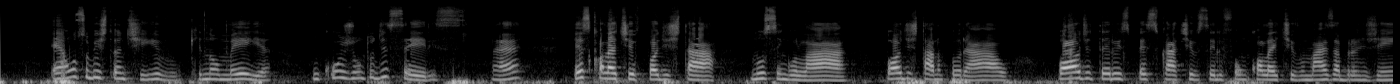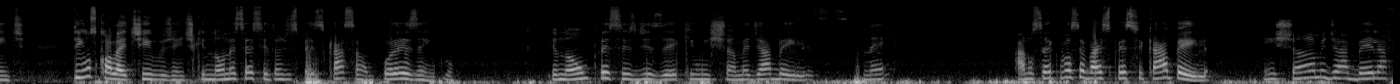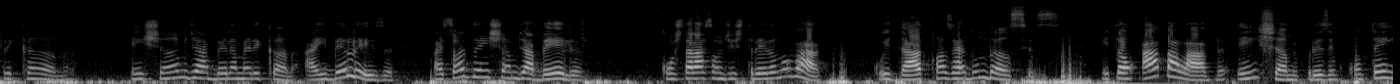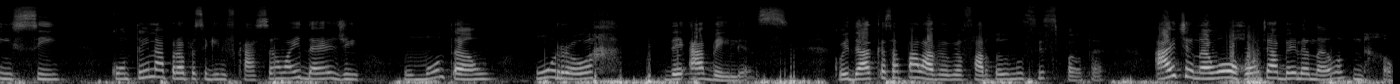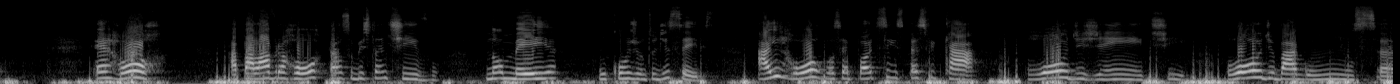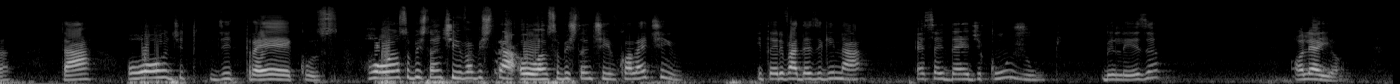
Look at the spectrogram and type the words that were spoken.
é um substantivo que nomeia um conjunto de seres, né? Esse coletivo pode estar no singular, pode estar no plural, pode ter o especificativo se ele for um coletivo mais abrangente. Tem uns coletivos, gente, que não necessitam de especificação. Por exemplo, eu não preciso dizer que um enxame é de abelhas né? A não ser que você vai especificar a abelha. Enxame de abelha africana, enxame de abelha americana. Aí beleza. Mas só dizer enxame de abelha, constelação de estrela não vale. Cuidado com as redundâncias. Então, a palavra enxame, por exemplo, contém em si, contém na própria significação a ideia de um montão, um ror de abelhas. Cuidado com essa palavra eu falo, todo mundo se espanta. Ai, tia, não é um horror de abelha, não. Não. É horror. A palavra horror é um substantivo. Nomeia um conjunto de seres. Aí, horror, você pode se especificar. Horror de gente, horror de bagunça, tá? Horror de, de trecos. Horror é um substantivo abstrato, ou é um substantivo coletivo. Então, ele vai designar essa ideia de conjunto, beleza? Olha aí, ó.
